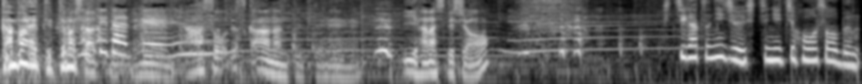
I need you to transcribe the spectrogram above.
頑張れって言ってましたって言ってたってねああそうですかなんて言ってね。いい話でしょ？7月27日放送分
